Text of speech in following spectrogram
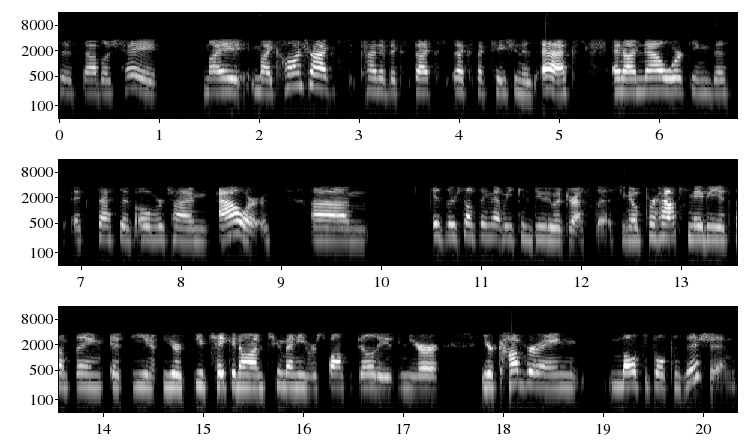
to establish, hey, my my contract kind of expects expectation is X, and I'm now working this excessive overtime hours. Um, is there something that we can do to address this? You know, perhaps maybe it's something it, you know you're you've taken on too many responsibilities and you're you're covering multiple positions.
